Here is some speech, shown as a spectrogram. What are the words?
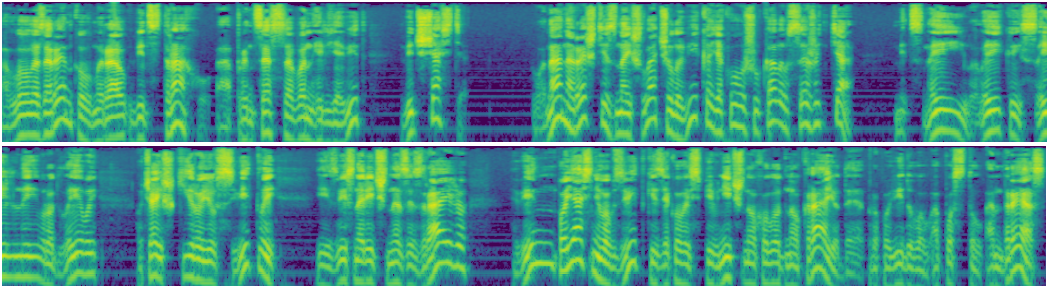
Павло Лазаренко вмирав від страху, а принцеса Вангельявіт від щастя. Вона нарешті знайшла чоловіка, якого шукала все життя міцний, великий, сильний, вродливий, хоча й шкірою світлий, і, звісна річ, не з Ізраїлю. Він пояснював, звідки з якогось північного холодного краю, де проповідував апостол Андреас,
